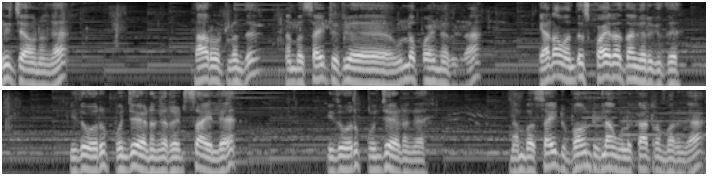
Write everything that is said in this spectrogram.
ரீச் ஆகணுங்க. தார் ரோட்லேருந்து நம்ம சைட்டு உள்ளே போயின்னு இருக்கிறேன். இடம் வந்து ஸ்கொயராக தாங்க இருக்குது. இது ஒரு புஞ்சை இடங்க ரெட் சாயிலு. இது ஒரு புஞ்ச இடங்க. நம்ம சைட்டு பவுண்ட்ரிலாம் உங்களுக்கு காட்டுறேன் பாருங்கள்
